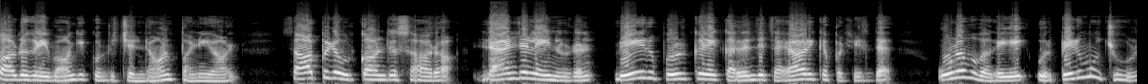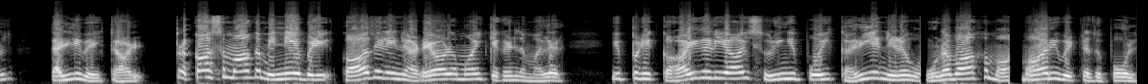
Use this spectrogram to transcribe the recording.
கார்டுகளை வாங்கி கொண்டு சென்றான் பணியாள். சாப்பிட உட்கார்ந்த சாரா லேண்டலைனுடன் வேறு பொருட்களை கலந்து தயாரிக்கப்பட்டிருந்த உணவு வகையை ஒரு பெருமூச்சோடு தள்ளி வைத்தாள். பிரகாசமாக மின்னியபடி காதலின் அடையாளமாய் திகழ்ந்த மலர் இப்படி காய்கறியாய் சுருங்கி போய் கரிய நிற உணவாக மாறிவிட்டது போல்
